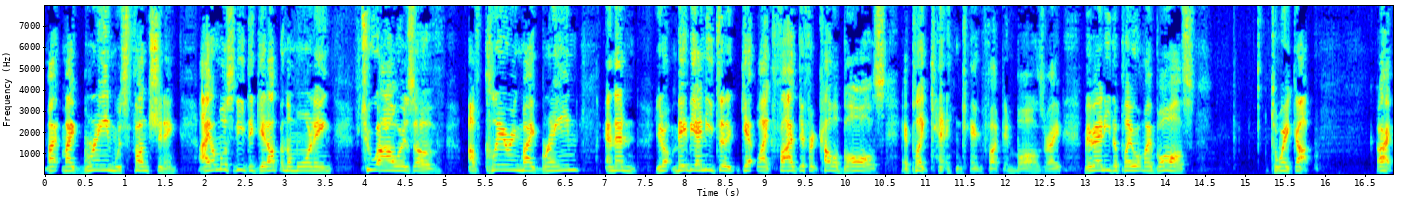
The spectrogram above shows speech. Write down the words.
My, my brain was functioning. I almost need to get up in the morning, two hours of, of clearing my brain. And then, you know, maybe I need to get like five different color balls and play gang fucking balls, right? Maybe I need to play with my balls to wake up. All right.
